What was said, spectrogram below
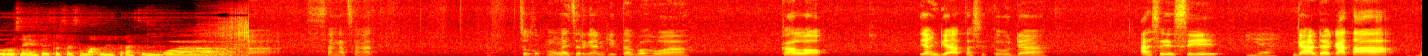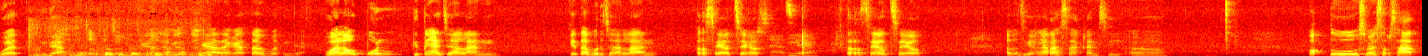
urusannya sudah selesai semua administrasinya. Wah, sangat-sangat cukup mengajarkan kita bahwa kalau yang di atas itu udah ACC, iya. nggak ada kata buat nggak, betul betul betul banget nggak ada kata buat nggak. Walaupun di tengah jalan kita berjalan terseot-seot, iya. Terseot-seot. Aku juga ngerasakan sih eh, waktu semester 1,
